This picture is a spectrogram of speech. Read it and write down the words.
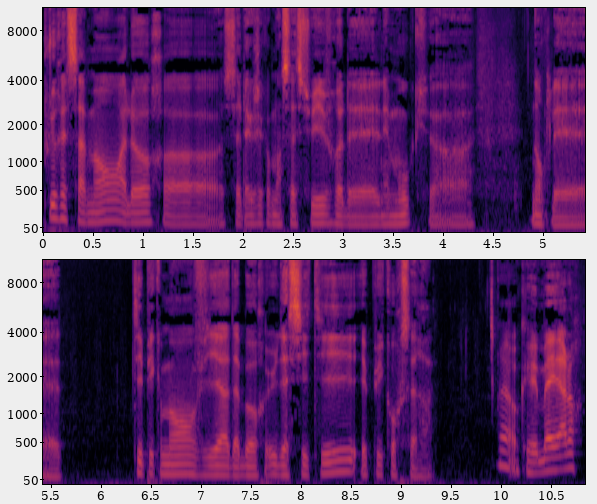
plus récemment, alors, euh, c'est là que j'ai commencé à suivre les, les MOOC, euh, donc les typiquement via d'abord Udacity et puis Coursera. Ah, ok, mais alors,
